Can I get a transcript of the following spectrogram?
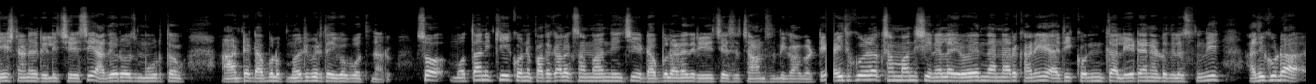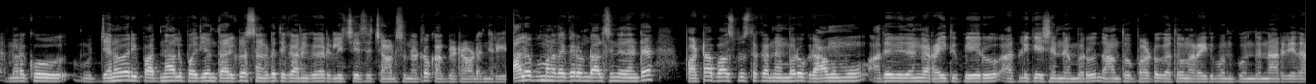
లిస్ట్ అనేది రిలీజ్ చేసి అదే రోజు ముహూర్తం అంటే డబ్బులు మొదటి విడత ఇవ్వబోతున్నారు. సో మొత్తానికి కొన్ని పథకాలకు సంబంధించి డబ్బులు అనేది రిలీజ్ చేసే ఛాన్స్ ఉంది కాబట్టి రైతు కూలీలకు సంబంధించి ఈ నెల ఇరవై ఎనిమిది అన్నారు కానీ అది కొంత లేట్ అయినట్టు తెలుస్తుంది. అది కూడా మనకు జనవరి పద్నాలుగు పదిహేను తారీఖులో సంగతి కానుకగా రిలీజ్ చేసే ఛాన్స్ ఉన్నట్లు ఒక అప్డేట్ రావడం జరిగింది. ఆలోపు మన దగ్గర ఉండాల్సింది ఏంటంటే పట్టా పాస్ పుస్తకం నెంబరు గ్రామము అదేవిధంగా రైతు పేరు అప్లికేషన్ నెంబరు దాంతోపాటు గతంలో రైతు బంధు పొందున్నారు లేదా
